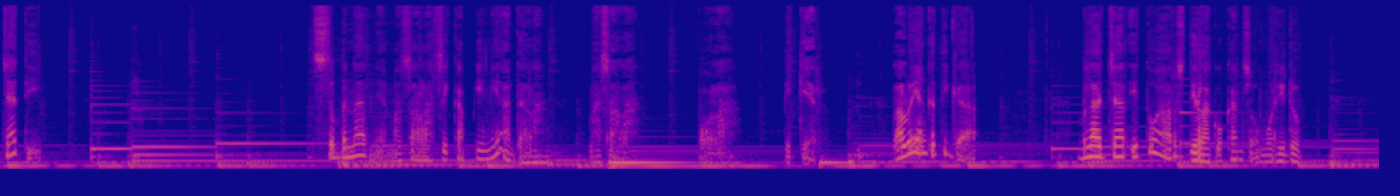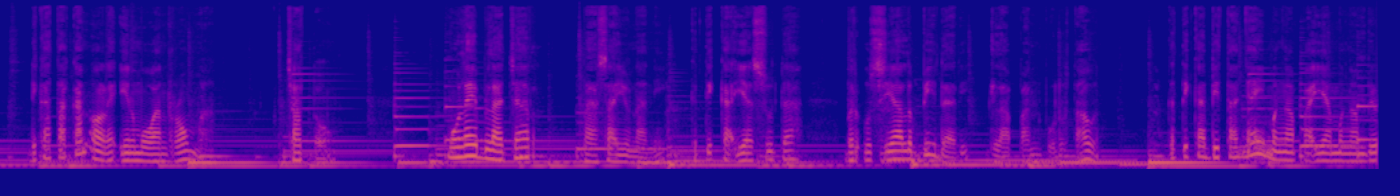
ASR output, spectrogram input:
Jadi, sebenarnya masalah sikap ini adalah masalah pola pikir. Lalu yang ketiga, belajar itu harus dilakukan seumur hidup. Dikatakan oleh ilmuwan Roma, Cato, mulai belajar bahasa Yunani ketika ia sudah berusia lebih dari 80 tahun. Ketika ditanyai mengapa ia mengambil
